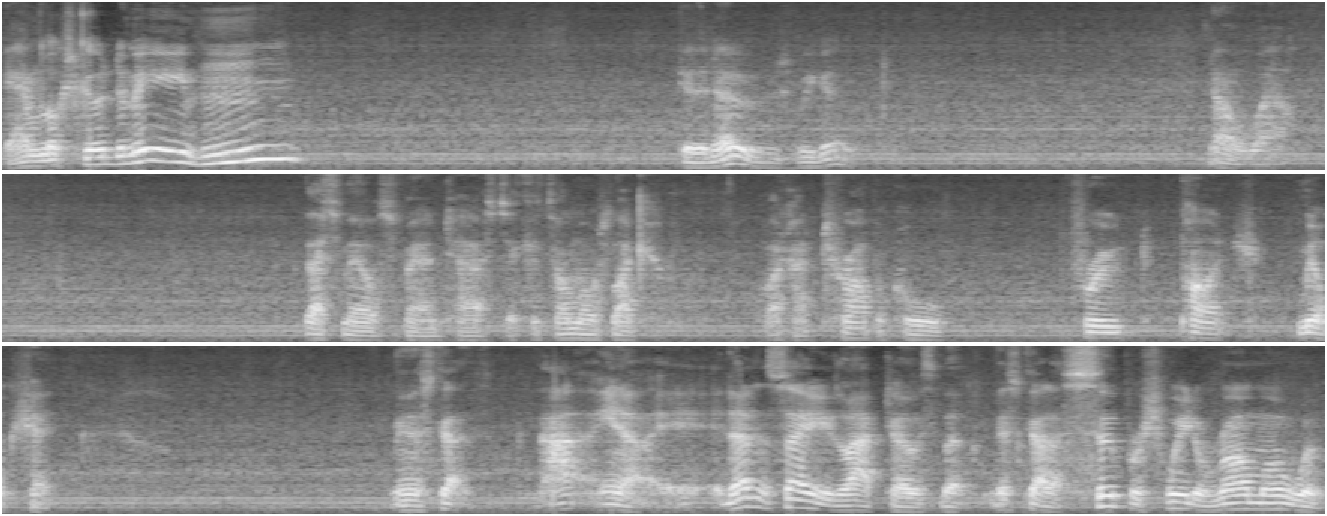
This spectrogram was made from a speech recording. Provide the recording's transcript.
damn looks good to me. Hmm. To the nose we go. Oh wow. That smells fantastic. It's almost like like a tropical fruit punch milkshake. And it's got, I, you know, it doesn't say lactose, but it's got a super sweet aroma with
